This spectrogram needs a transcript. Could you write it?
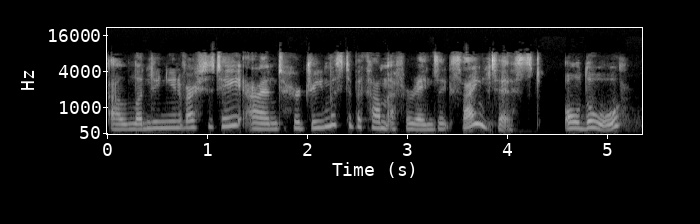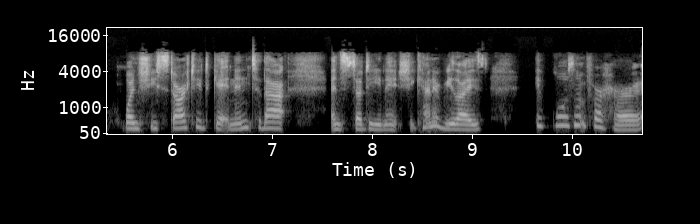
a London university, and her dream was to become a forensic scientist. Although, when she started getting into that and studying it, she kind of realised it wasn't for her,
